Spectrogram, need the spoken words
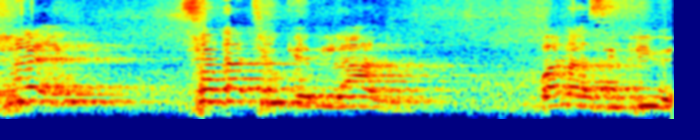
strength so that you can learn. Bwana asifiwe.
